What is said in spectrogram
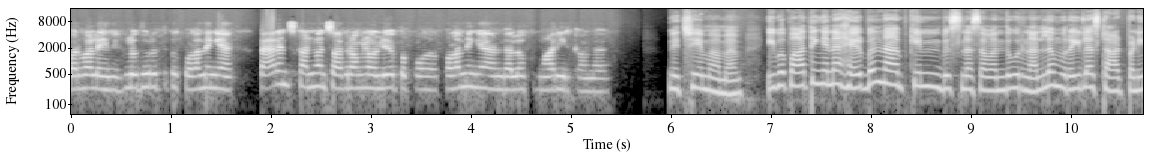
பரவாயில்ல இவ்வளோ இவ்வளவு தூரத்துக்கு குழந்தைங்க பேரண்ட்ஸ் கன்வின்ஸ் ஆகுறாங்களோ இல்லையோ இப்போ குழந்தைங்க அந்த அளவுக்கு மாறி இருக்காங்க. நிச்சயமா மேம் இப்போ பார்த்தீங்கன்னா ஹெர்பல் நாப்கின் பிஸ்னஸை வந்து ஒரு நல்ல முறையில் ஸ்டார்ட் பண்ணி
